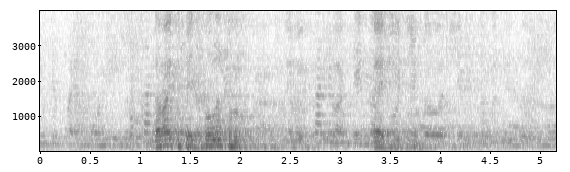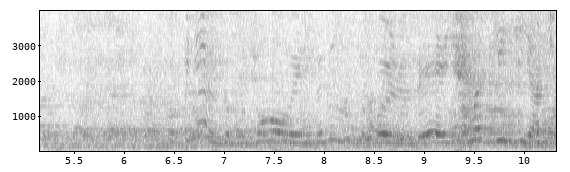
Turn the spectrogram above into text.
буде перемоги. Поки не Давайте буде 5 хвилин. перемоги, поки не буде Десять. Зупиняю забудови, веду за собою людей. Громадські діячі.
